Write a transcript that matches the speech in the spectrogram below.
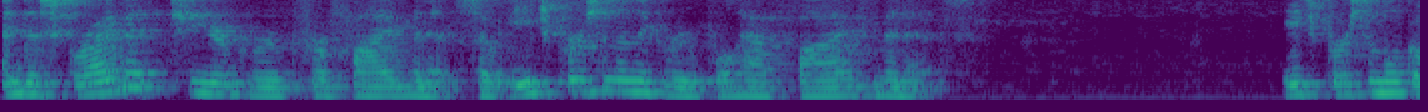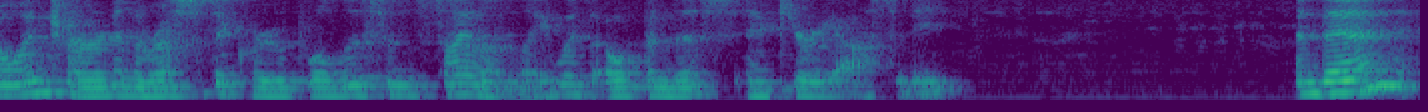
and describe it to your group for five minutes. So each person in the group will have five minutes. Each person will go in turn, and the rest of the group will listen silently with openness and curiosity. And then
